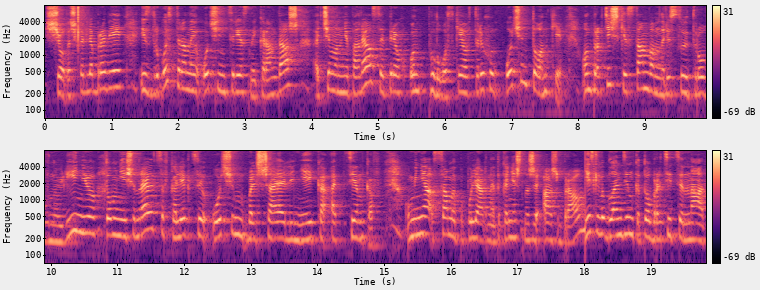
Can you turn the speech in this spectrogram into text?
щеточка для бровей, и с другой стороны очень интересный карандаш. Чем он мне понравился? Во-первых, он плоский, во-вторых, он очень тонкий. Он практически сам вам нарисует ровную линию. Что мне еще нравится, в коллекции очень большая линейка оттенков. У меня самый популярный это, конечно же, Аш Браун. Если вы блондинка, то обратите на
